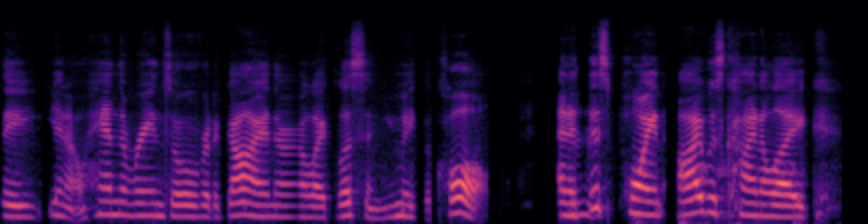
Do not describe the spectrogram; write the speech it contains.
they, you know, hand the reins over to Guy and they're like, listen, you make the call. And at Mhm. this point I was kind of like,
